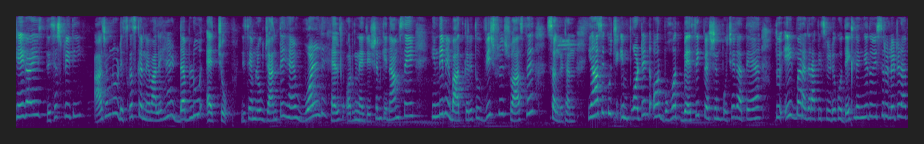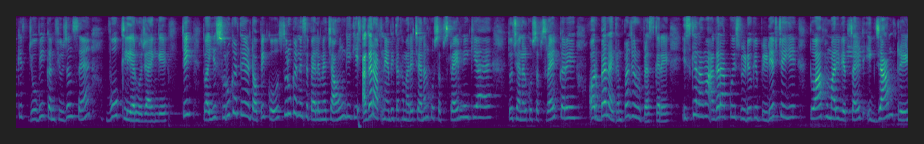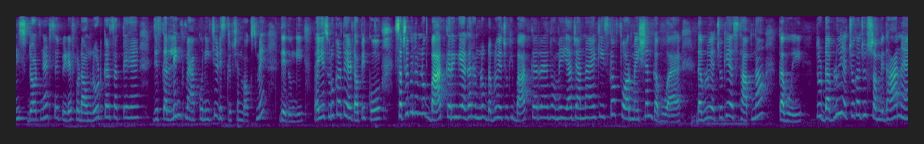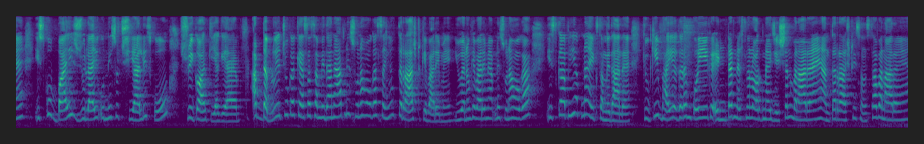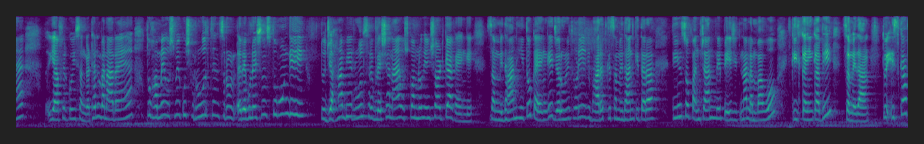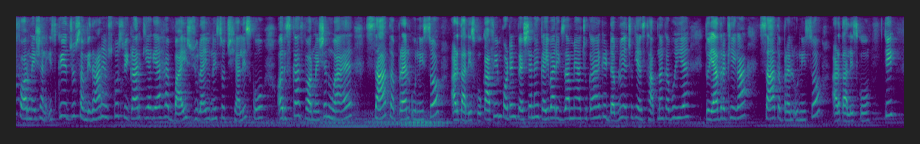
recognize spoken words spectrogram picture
Hey guys this is Preeti आज हम लोग डिस्कस करने वाले हैं डब्ल्यू एच ओ जिसे हम लोग जानते हैं वर्ल्ड हेल्थ ऑर्गेनाइजेशन के नाम से। हिंदी में बात करें तो विश्व स्वास्थ्य संगठन। यहाँ से कुछ इंपॉर्टेंट और बहुत बेसिक क्वेश्चन पूछे जाते हैं। तो एक बार अगर आप इस वीडियो को देख लेंगे तो इससे रिलेटेड आपके जो भी कन्फ्यूजन्स हैं, वो क्लियर हो जाएँगे। ठीक? तो आइए शुरू करते हैं टॉपिक को। शुरू करने से पहले मैं चाहूँगी कि अगर आपने अभी तक हमारे चैनल को सब्सक्राइब नहीं किया है तो चैनल को सब्सक्राइब करें और बेल आइकन पर ज़रूर प्रेस करें। इसके अलावा अगर आपको इस वीडियो की पीडीएफ चाहिए तो आप हमारी वेबसाइट एग्ज़ाम से पीडीएफ को डाउनलोड कर सकते हैं, जिसका लिंक मैं आपको नीचे डिस्क्रिप्शन बॉक्स में दे दूँगी। तो आइए शुरू करते हैं टॉपिक को। सबसे पहले हम लोग बात करेंगे, अगर हम लोग WHO की बात कर रहे हैं तो हमें यह जानना है कि इसका फॉर्मेशन कब हुआ है? WHO की स्थापना कब हुई? तो डब्ल्यू एच ओ का जो संविधान है, इसको 22 जुलाई 1946 को स्वीकार किया गया है। अब डब्ल्यू एच ओ का कैसा संविधान है? आपने सुना होगा संयुक्त राष्ट्र के बारे में यूएनओ के बारे में आपने सुना होगा। इसका भी अपना एक संविधान है, क्योंकि भाई अगर हम कोई एक इंटरनेशनल ऑर्गेनाइजेशन बना रहे हैं, अंतर्राष्ट्रीय संस्था बना रहे हैं, या फिर कोई संगठन बना रहे हैं तो हमें उसमें कुछ रूल्स एंड रेगुलेशंस तो होंगे ही। तो जहाँ भी रूल्स रेगुलेशन आए, उसको हम लोग इन शॉर्ट क्या कहेंगे? संविधान ही तो कहेंगे। ज़रूरी थोड़ी है कि भारत के संविधान की तरह तीन सौ पंचानवे पेज इतना लंबा हो कि कहीं का भी संविधान। तो इसका फॉर्मेशन इसके जो संविधान है, उसको स्वीकार किया गया है 22 जुलाई 1946 को और इसका फॉर्मेशन हुआ है 7 अप्रैल 1948 को। काफ़ी इंपॉर्टेंट क्वेश्चन है। कई बार एग्ज़ाम में आ चुका है कि WHO की स्थापना कब हुई है? तो याद रखिएगा, सात अप्रैल उन्नीस सौ अड़तालीस को। ठीक?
